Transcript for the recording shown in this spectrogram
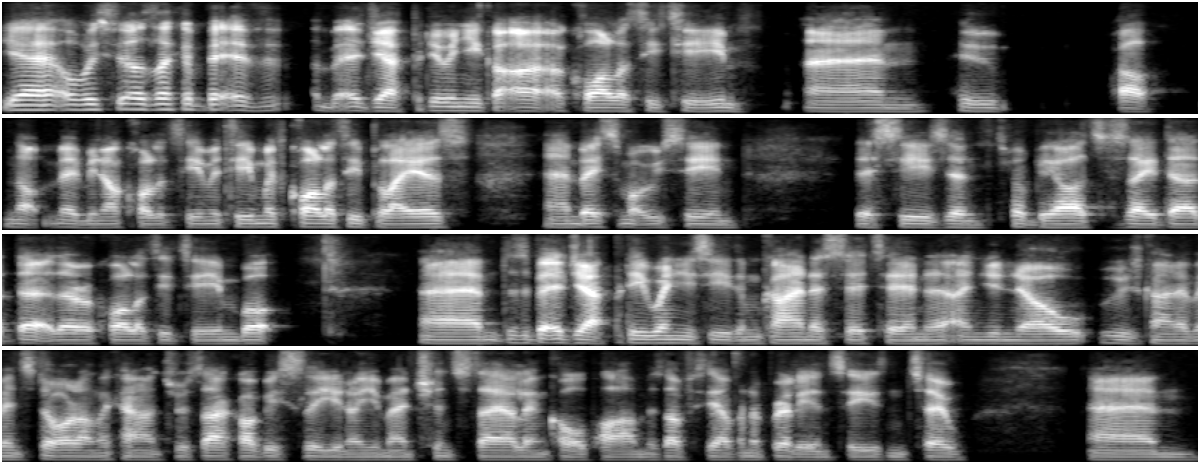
Yeah, it always feels like a bit of a bit of jeopardy when you got a, a quality team, um, who, well, not maybe not quality team, a team with quality players, and um, based on what we've seen this season, it's probably hard to say that they're, they're a quality team, but um, there's a bit of jeopardy when you see them kind of sit in and you know who's kind of in store on the counter attack. Obviously, you know you mentioned Sterling, Cole Palmer is obviously having a brilliant season too. Um,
